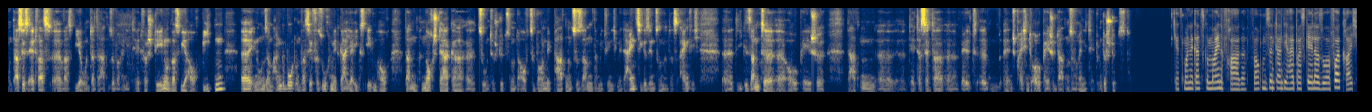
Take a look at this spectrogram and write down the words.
Und das ist etwas, äh, was wir unter Datensouveränität verstehen und was wir auch bieten äh, in unserem Angebot und was wir versuchen mit Gaia X eben auch dann noch stärker äh, zu unterstützen und aufzubauen mit Partnern zusammen, damit wir nicht mehr der Einzige sind, sondern dass eigentlich die gesamte europäische Daten Data Center Welt entsprechend europäische Datensouveränität unterstützt. Jetzt mal eine ganz gemeine Frage. Warum sind dann die Hyperscaler so erfolgreich?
